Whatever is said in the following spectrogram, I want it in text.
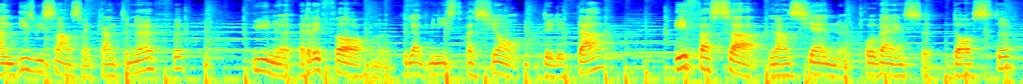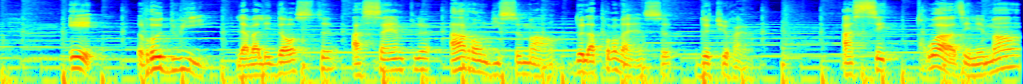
En 1859, une réforme de l'administration de l'État effaça l'ancienne province d'Ost et réduit la vallée d'Ost à simple arrondissement de la province de Turin. À ces trois éléments,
